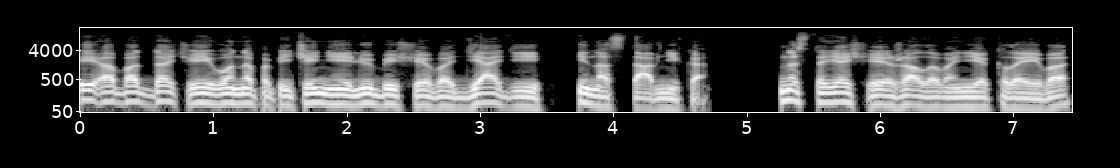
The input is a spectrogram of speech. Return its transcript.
и об отдаче его на попечение любящего дяди и наставника. Настоящее жалование Клейва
